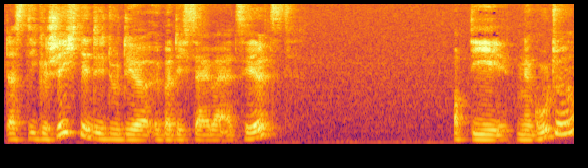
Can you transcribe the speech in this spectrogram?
dass die Geschichte, die du dir über dich selber erzählst, ob die eine gute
